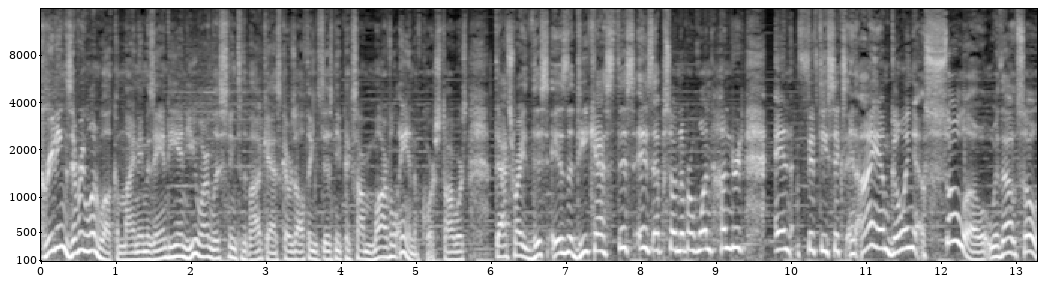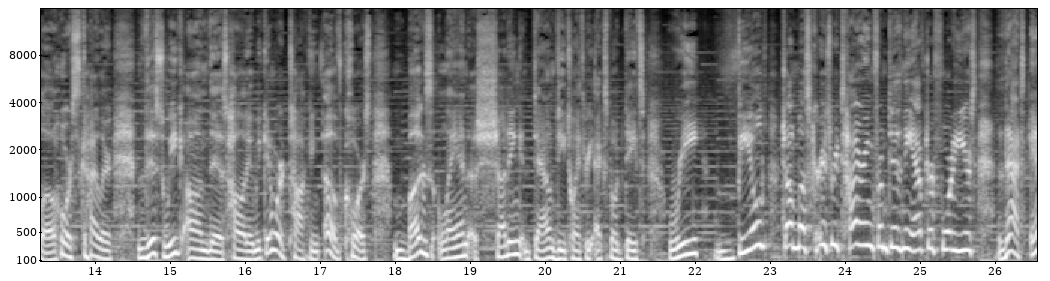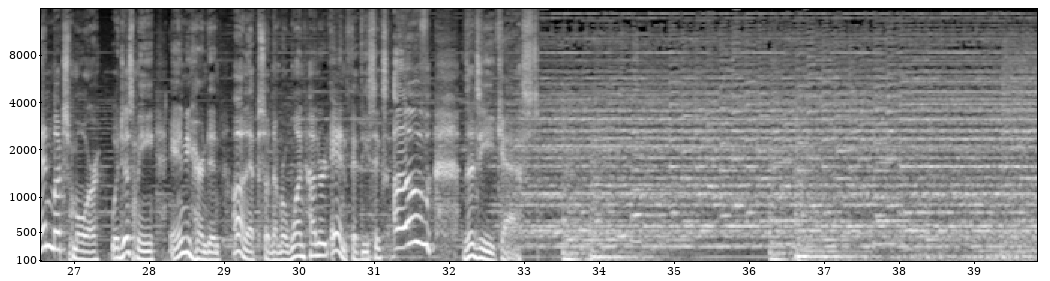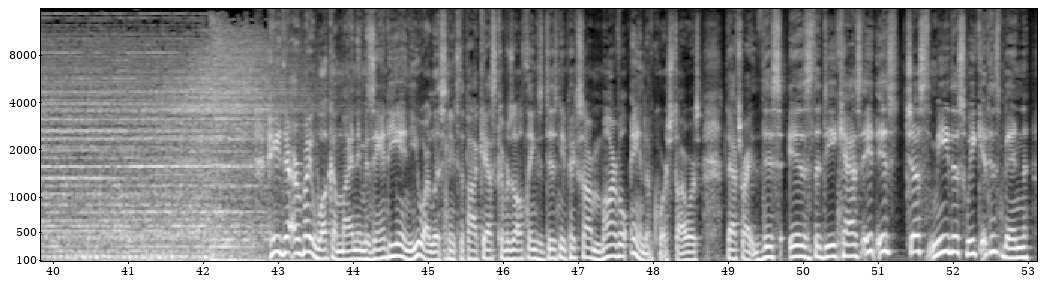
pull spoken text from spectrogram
Greetings, everyone. Welcome. My name is Andy, and you are listening to the podcast covers all things Disney, Pixar, Marvel, and of course Star Wars. That's right. This is the DCast. This is episode number 156, and I am going solo without Solo or Skylar this week on this holiday weekend. We're talking, of course, Bugs Land shutting down D23 Expo dates revealed. John Musker is retiring from Disney after 40 years. That and much more with just me, Andy Herndon, on episode number 156 of the DCast. Hey there, everybody. Welcome. My name is Andy, and you are listening to the podcast covers all things Disney, Pixar, Marvel, and of course Star Wars. That's right. This is the DCast. It is just me this week. It has been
